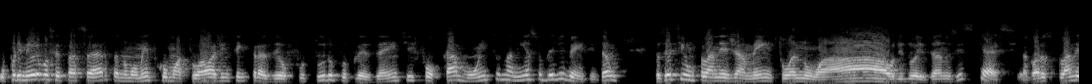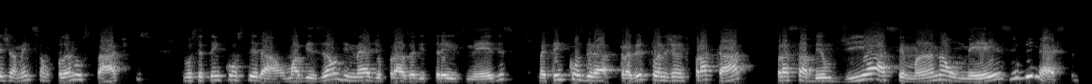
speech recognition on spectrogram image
O primeiro, você está certa, no momento como atual, a gente tem que trazer o futuro para o presente e focar muito na minha sobrevivência. Então, se você tinha um planejamento anual de dois anos, esquece. Agora, os planejamentos são planos táticos que você tem que considerar. Uma visão de médio prazo é de três meses, mas tem que considerar, trazer esse planejamento para cá para saber o dia, a semana, o mês e o bimestre.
